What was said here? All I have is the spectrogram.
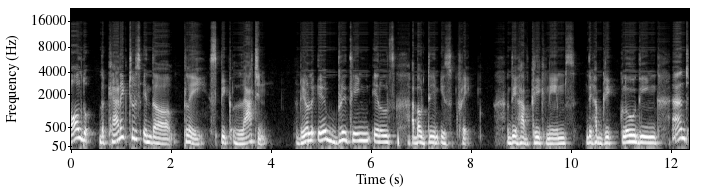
although the characters in the play speak Latin, nearly everything else about them is Greek. They have Greek names, they have Greek clothing, and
